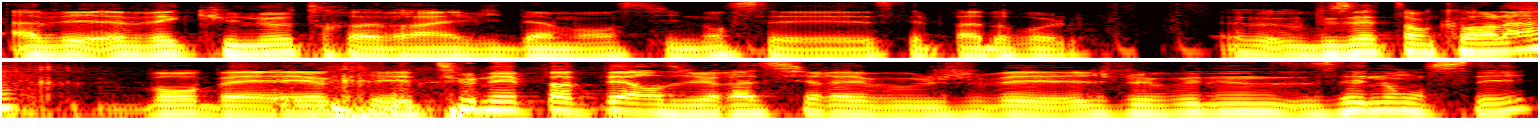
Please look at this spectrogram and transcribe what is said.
Avec, avec une autre hein, évidemment, sinon c'est c'est pas drôle. Euh, vous êtes encore là? Bon ben ok, tout n'est pas perdu, rassurez-vous. Je vais je vais vous énoncer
